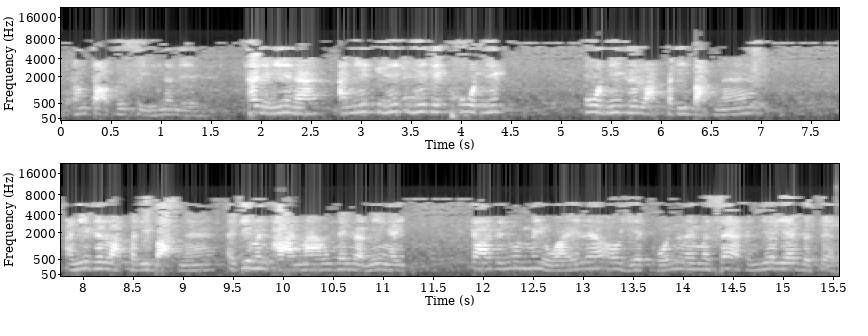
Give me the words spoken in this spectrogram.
ๆคำตอบคือศีลนั่นเอง ถ้าอย่างนี้นะ อันนี้นี้นี้ที่พูดนี้พูดนี้คือหลักปฏิบัตินะ อันนี้คือหลักปฏิบัตินะ ไอ้ที่มันผ่านมามันเป็นแบบนี้ไง กลายเป็นว่าไม่ไหวแล้วเอาเหตุผลอะไรมาแทรกกันเยอะแยะเบ็ดเสร็จ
